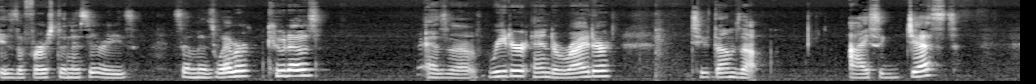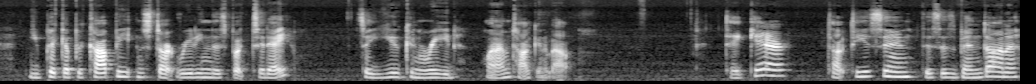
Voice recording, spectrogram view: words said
is the first in a series. So Ms. Webber, kudos as a reader and a writer. Two thumbs up. I suggest you pick up your copy and start reading this book today so you can read what I'm talking about. Take care. Talk to you soon. This has been Donna.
